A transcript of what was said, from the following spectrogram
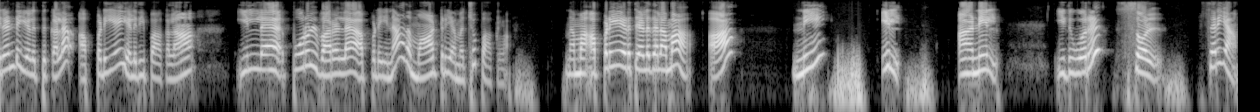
இரண்டு எழுத்துக்களை அப்படியே எழுதி பார்க்கலாம். இல்ல பொருள் வரல அப்படின்னா அதை மாற்றி அமைச்சு பார்க்கலாம். நம்ம அப்படியே எடுத்து எழுதலாமா? ஆ நீ இல் அனில் இது ஒரு சொல். சரியா?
